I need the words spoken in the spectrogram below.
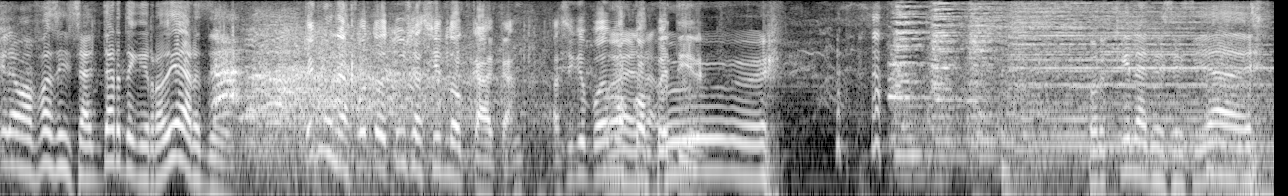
Era más fácil saltarte que rodearte. Tengo una foto tuya haciendo caca, así que podemos Bueno, competir. ¿Por qué la necesidad de,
